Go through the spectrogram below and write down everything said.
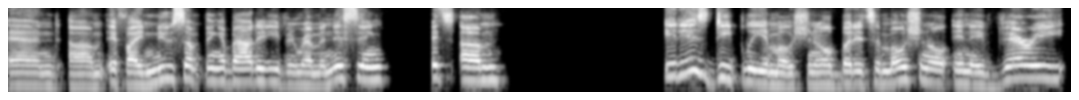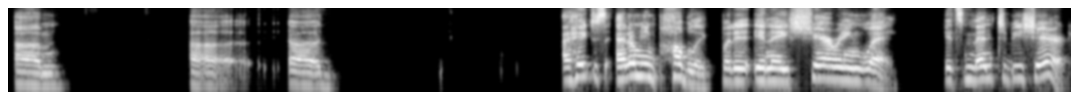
And um, if I knew something about it, even reminiscing, it's um it is deeply emotional, but it's emotional in a very um uh uh I hate to say, I don't mean public, but in a sharing way. It's meant to be shared.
